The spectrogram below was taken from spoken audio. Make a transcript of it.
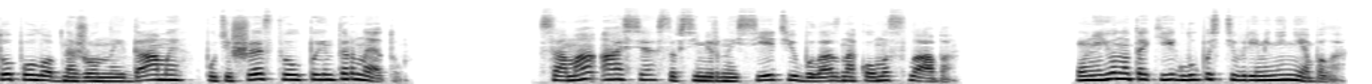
то полуобнаженные дамы, путешествовал по интернету. Сама Ася со всемирной сетью была знакома слабо. У нее на такие глупости времени не было.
